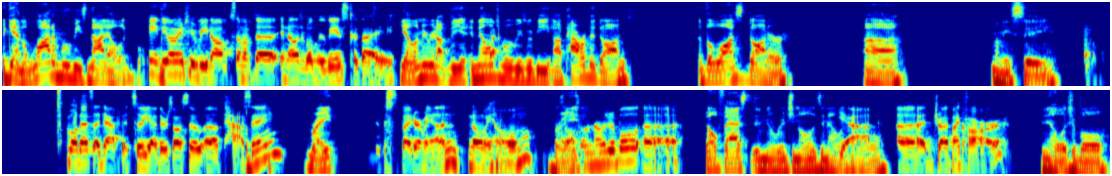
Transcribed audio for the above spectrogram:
again a lot of movies not eligible. do, do you want me to read off some of the ineligible movies? Because I Yeah, let me read off the ineligible movies. Would be uh, Power of the Dog, The Lost Daughter. Uh, let me see. well, that's adapted. So yeah, there's also uh, Passing, Right, Spider-Man, No Way Home was Right. also ineligible. Uh, Belfast in the original is ineligible. uh, Drive My Car, Ineligible.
